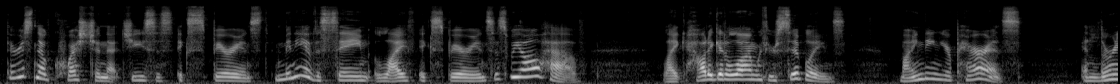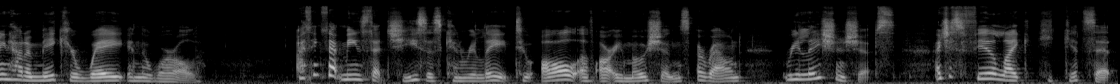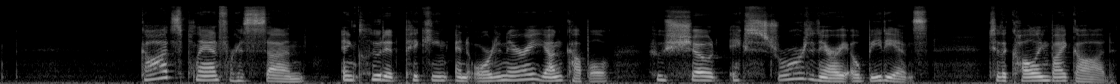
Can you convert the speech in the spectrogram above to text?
There is no question that Jesus experienced many of the same life experiences we all have, like how to get along with your siblings, minding your parents, and learning how to make your way in the world. I think that means that Jesus can relate to all of our emotions around relationships. I just feel like he gets it. God's plan for his son included picking an ordinary young couple who showed extraordinary obedience to the calling by God.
